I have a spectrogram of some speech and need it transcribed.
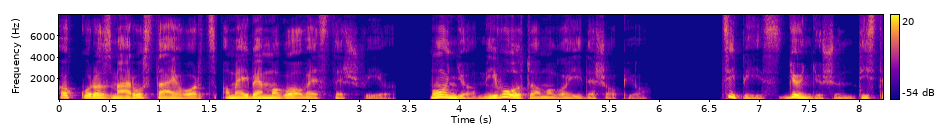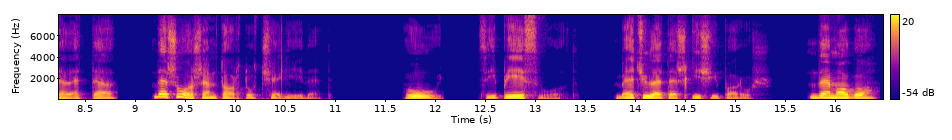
akkor az már osztályharc, amelyben maga a vesztes fél. Mondja, mi volt a maga édesapja? Cipész, gyöngyösön, tisztelettel, de sohasem tartott segédet. Úgy, cipész volt, becsületes kisiparos, de maga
